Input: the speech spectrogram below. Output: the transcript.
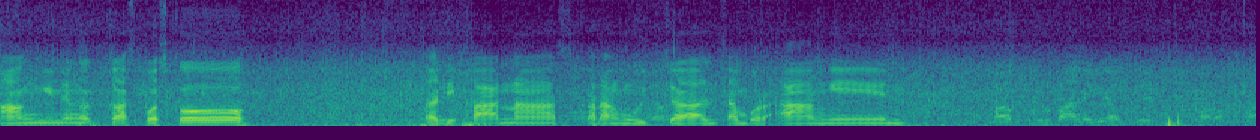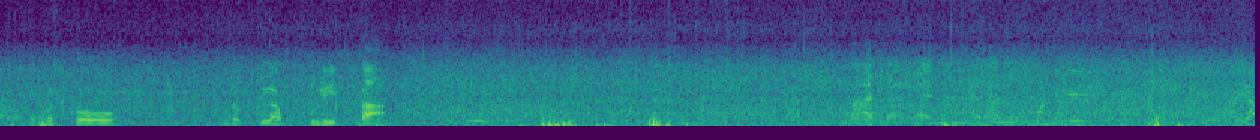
Angin yang ngegas bosku. Tadi panas Sekarang hujan campur angin. Ini bosku Udah gelap gulita. Baca kain merahnya. Eh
